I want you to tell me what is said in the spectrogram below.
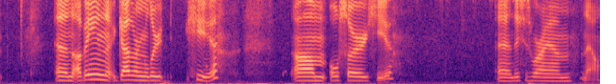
and I've been gathering loot here. Um, also here. And this is where I am now.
